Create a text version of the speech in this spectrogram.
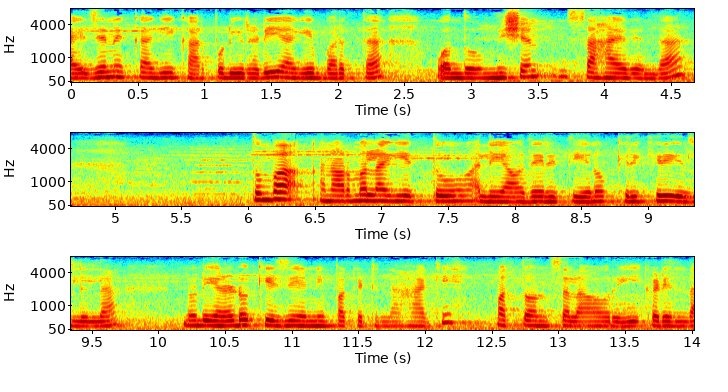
ಹೈಜೆನಿಕ್ ಆಗಿ ಕಾರ್ಪುಡಿ ರೆಡಿಯಾಗಿ ಬರ್ತಾ ಒಂದು ಮಿಷನ್ ಸಹಾಯದಿಂದ ತುಂಬ ನಾರ್ಮಲಾಗಿ ಇತ್ತು. ಅಲ್ಲಿ ಯಾವುದೇ ರೀತಿ ಏನೋ ಕಿರಿಕಿರಿ ಇರಲಿಲ್ಲ. ನೋಡಿ, ಎರಡು ಕೆ ಜಿ ಎಣ್ಣೆ ಪಾಕೆಟನ್ನು ಹಾಕಿ ಮತ್ತೊಂದು ಸಲ ಅವರು ಈ ಕಡೆಯಿಂದ,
